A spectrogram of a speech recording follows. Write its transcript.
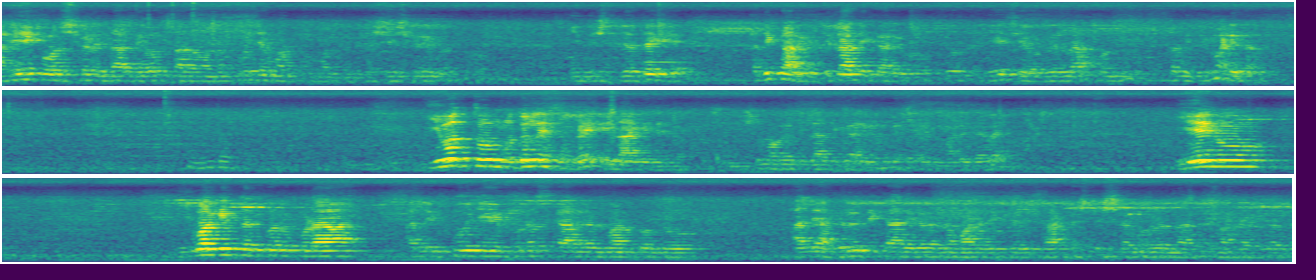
ಅನೇಕ ವರ್ಷಗಳಿಂದ ದೇವಸ್ಥಾನವನ್ನು ಪೂಜೆ ಮಾಡ್ಕೊಂಡು ಬಂದಿರುವಂಥ ಶೇಷಗಿರಿ ಇದಿಷ್ಟು ಜೊತೆಗೆ ಅಧಿಕಾರಿಗಳು, ಜಿಲ್ಲಾಧಿಕಾರಿಗಳು, ಎ ಸಿ ಅವರೆಲ್ಲ ಒಂದು ಸಮಿತಿ ಮಾಡಿದ್ದಾರೆ. ಇವತ್ತು ಮೊದಲನೇ ಸಭೆ ಇದಾಗಿದೆ ಶಿವಮೊಗ್ಗ ಜಿಲ್ಲಾಧಿಕಾರಿಗಳು ಕಚೇರಿ ಮಾಡಿದ್ದೇವೆ. ಏನು ಇವಾಗಿನ ತನಕನೂ ಕೂಡ ಅಲ್ಲಿ ಪೂಜೆ ಪುನಸ್ಕಾರಗಳನ್ನು ಮಾಡಿಕೊಂಡು ಅಲ್ಲಿ ಅಭಿವೃದ್ಧಿ ಕಾರ್ಯಗಳನ್ನು ಮಾಡೋದಕ್ಕೆ ಸಾಕಷ್ಟು ಶ್ರಮಗಳನ್ನು ಮಾಡಿರ್ತಕ್ಕಂಥ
